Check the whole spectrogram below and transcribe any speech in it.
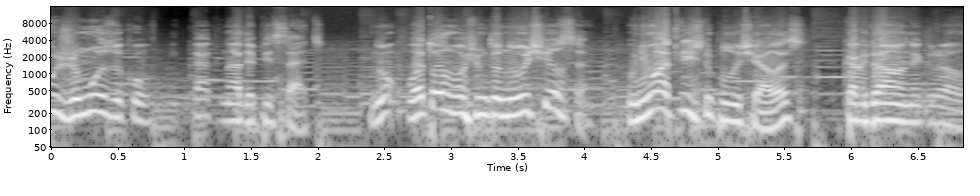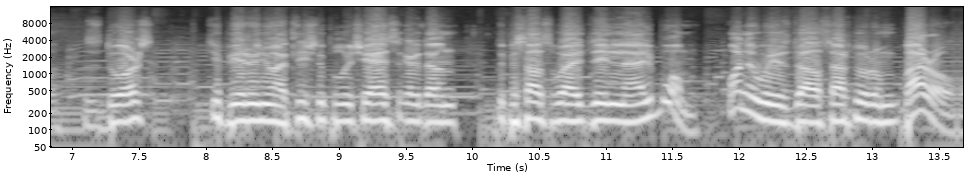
какую же музыку как надо писать. Ну, вот он, в общем-то, научился. У него отлично получалось, когда он играл с Doors. Теперь у него отлично получается, когда он написал свой отдельный альбом. Он его издал с Артуром Барроу,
